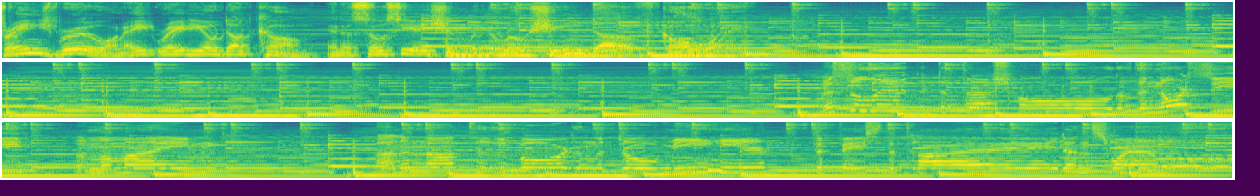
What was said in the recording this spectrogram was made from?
Strange Brew on 8radio.com in association with the Roisin Dubh Galway. A salute at the threshold of the North Sea of my mind. And a nod to the boredom that drove me here to face the tide and swim.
